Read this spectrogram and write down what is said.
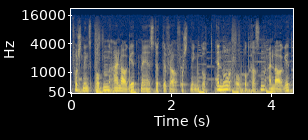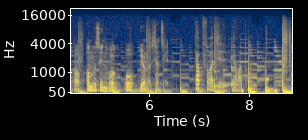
Forskningspodden er laget med støtte fra forskning.no, og podkasten er laget av Anne Synnevåg og Bjørnar Kjensli. Takk for at du hører på.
